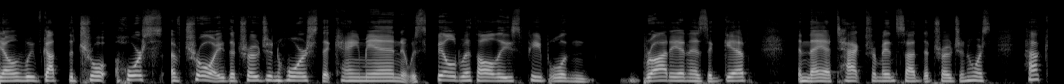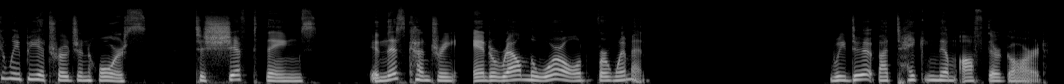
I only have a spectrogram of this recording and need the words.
know, we've got the tro- horse of Troy, the Trojan horse that came in. It was filled with all these people and brought in as a gift, and they attacked from inside the Trojan horse. How can we be a Trojan horse to shift things in this country and around the world for women? We do it by taking them off their guard.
